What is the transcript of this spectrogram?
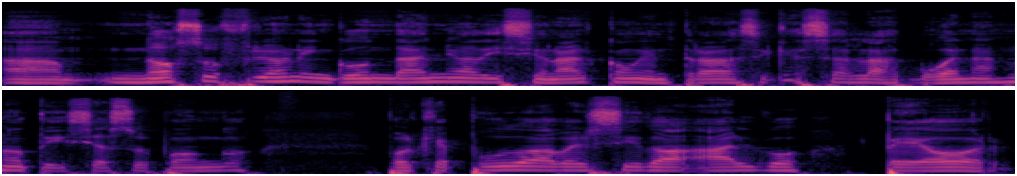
um, no sufrió ningún daño adicional con entrar, así que esas son las buenas noticias, supongo, porque pudo haber sido algo peor.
